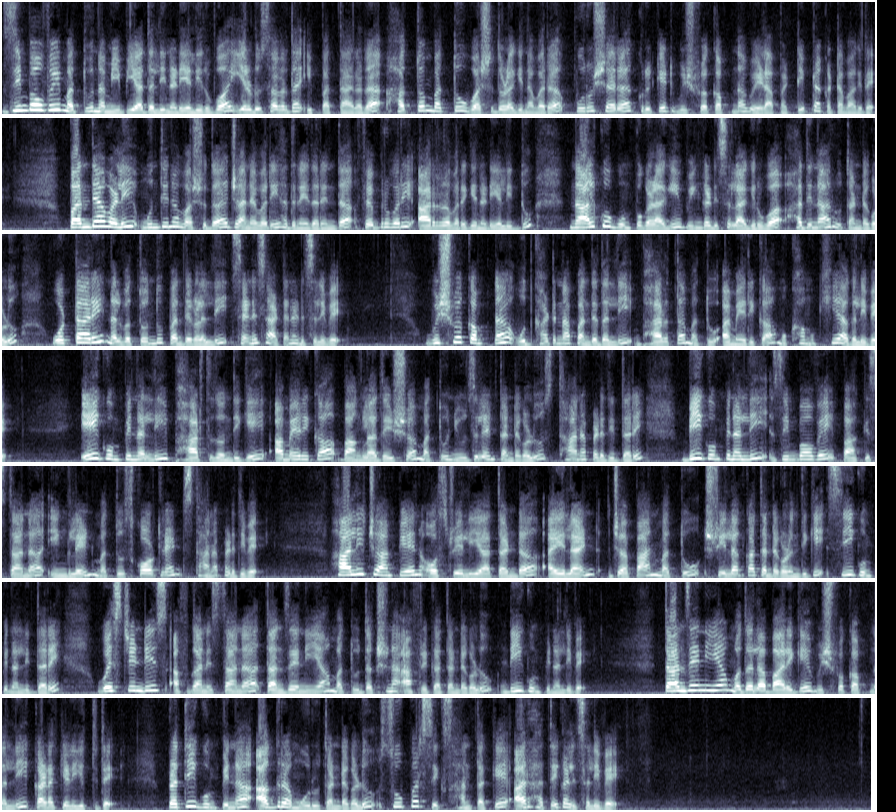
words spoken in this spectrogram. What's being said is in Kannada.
ಜಿಂಬಾಬ್ವೆ ಮತ್ತು ನಮೀಬಿಯಾದಲ್ಲಿ ನಡೆಯಲಿರುವ ಎರಡು ಸಾವಿರದ ಇಪ್ಪತ್ತಾರರ ಹತ್ತೊಂಬತ್ತು ವರ್ಷದೊಳಗಿನವರ ಪುರುಷರ ಕ್ರಿಕೆಟ್ ವಿಶ್ವಕಪ್ನ ವೇಳಾಪಟ್ಟಿ ಪ್ರಕಟವಾಗಿದೆ. ಪಂದ್ಯಾವಳಿ ಮುಂದಿನ ವರ್ಷದ ಜನವರಿ ಹದಿನೈದರಿಂದ ಫೆಬ್ರವರಿ ಆರರವರೆಗೆ ನಡೆಯಲಿದ್ದು, ನಾಲ್ಕು ಗುಂಪುಗಳಾಗಿ ವಿಂಗಡಿಸಲಾಗಿರುವ ಹದಿನಾರು ತಂಡಗಳು ಒಟ್ಟಾರೆ ನಲವತ್ತೊಂದು ಪಂದ್ಯಗಳಲ್ಲಿ ಸೆಣಸಾಟ ನಡೆಸಲಿವೆ. ವಿಶ್ವಕಪ್ನ ಉದ್ಘಾಟನಾ ಪಂದ್ಯದಲ್ಲಿ ಭಾರತ ಮತ್ತು ಅಮೆರಿಕ ಮುಖಾಮುಖಿಯಾಗಲಿವೆ. ಎ ಗುಂಪಿನಲ್ಲಿ ಭಾರತದೊಂದಿಗೆ ಅಮೆರಿಕ, ಬಾಂಗ್ಲಾದೇಶ ಮತ್ತು ನ್ಯೂಜಿಲೆಂಡ್ ತಂಡಗಳು ಸ್ಥಾನ ಪಡೆದಿದ್ದರೆ ಬಿ ಗುಂಪಿನಲ್ಲಿ ಜಿಂಬಾಬ್ವೆ, ಪಾಕಿಸ್ತಾನ, ಇಂಗ್ಲೆಂಡ್ ಮತ್ತು ಸ್ಕಾಟ್ಲೆಂಡ್ ಸ್ಥಾನ ಪಡೆದಿವೆ. ಹಾಲಿ ಚಾಂಪಿಯನ್ ಆಸ್ಟ್ರೇಲಿಯಾ ತಂಡ ಐಲ್ಯಾಂಡ್ ಜಪಾನ್ ಮತ್ತು ಶ್ರೀಲಂಕಾ ತಂಡಗಳೊಂದಿಗೆ ಸಿ ಗುಂಪಿನಲ್ಲಿದ್ದರೆ ವೆಸ್ಟ್ ಇಂಡೀಸ್, ಅಫ್ಘಾನಿಸ್ತಾನ, ತಾಂಜೇನಿಯಾ ಮತ್ತು ದಕ್ಷಿಣ ಆಫ್ರಿಕಾ ತಂಡಗಳು ಡಿ ಗುಂಪಿನಲ್ಲಿವೆ. ತಾಂಜೇನಿಯಾ ಮೊದಲ ಬಾರಿಗೆ ವಿಶ್ವಕಪ್ನಲ್ಲಿ ಕಣಕ್ಕಿಳಿಯುತ್ತಿದೆ. ಪ್ರತಿ ಗುಂಪಿನ ಅಗ್ರ ಮೂರು ತಂಡಗಳು ಸೂಪರ್ ಸಿಕ್ಸ್ ಹಂತಕ್ಕೆ ಅರ್ಹತೆ ಗಳಿಸಲಿವೆ.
